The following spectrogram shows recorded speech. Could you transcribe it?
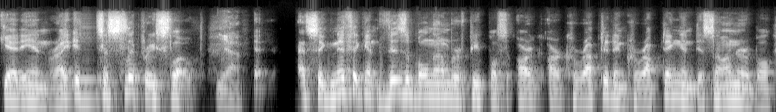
get in right. It's a slippery slope. Yeah a significant visible number of people are, are corrupted and corrupting and dishonorable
